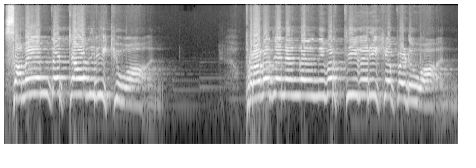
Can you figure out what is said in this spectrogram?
സമയം തെറ്റാതിരിക്കുവാൻ. പ്രവചനങ്ങൾ നിവർത്തീകരിക്കപ്പെടുവാൻ.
